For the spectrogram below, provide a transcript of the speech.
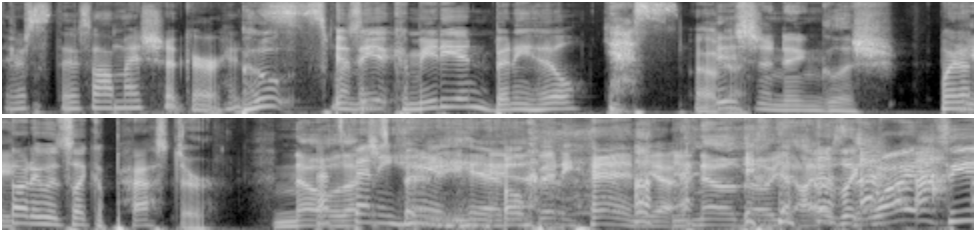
there's there's all my sugar. It's Who is swimming." he a comedian? Benny Hill? Yes. Okay. He's an English. Wait, I he- thought he was like a pastor. No, That's that's, Benny Benny, Hinn. Hinn. Oh, Benny Hinn, yeah. You know, though, I was like, why is he?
